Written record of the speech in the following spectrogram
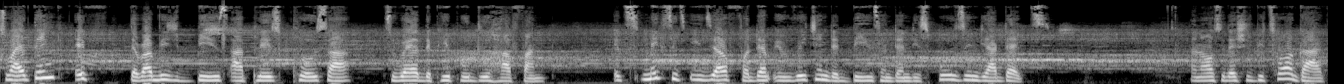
So I think if the rubbish bins are placed closer to where the people do have fun, it makes it easier for them in reaching the bins and then disposing their debts. And also there should be tour guards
